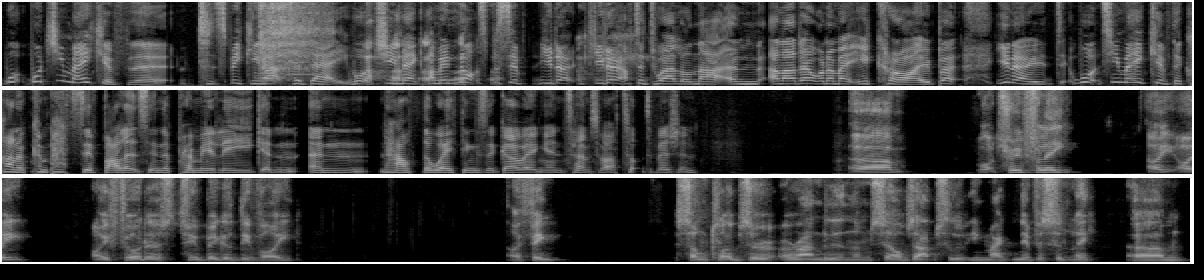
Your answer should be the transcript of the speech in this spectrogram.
what what do you make of the speaking about today? What do you make? I mean, not specific. You don't you don't have to dwell on that, and and I don't want to make you cry, but you know, what do you make of the kind of competitive balance in the Premier League and and how the way things are going in terms of our top division? Um, well, truthfully, I I I feel there's too big a divide. I think some clubs are, are handling themselves absolutely magnificently. Um,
